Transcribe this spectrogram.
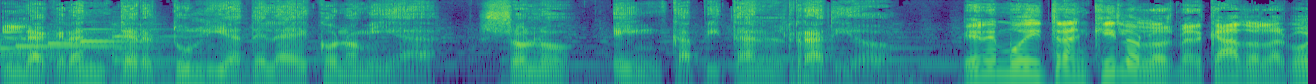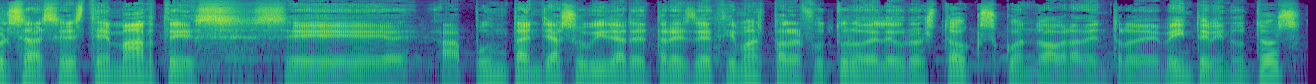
La gran tertulia de la economía, solo en Capital Radio. Vienen muy tranquilos los mercados, las bolsas. Este martes se apuntan ya subidas de tres décimas para el futuro del Eurostox cuando abra dentro de 20 minutos.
